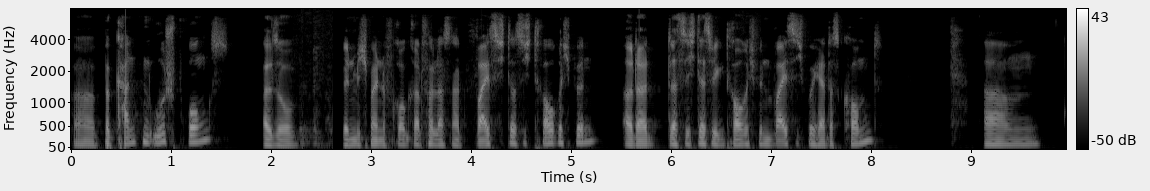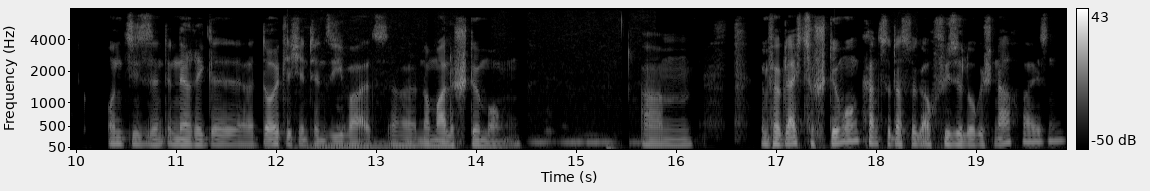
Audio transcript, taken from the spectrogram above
äh, bekannten Ursprungs also, wenn mich meine Frau gerade verlassen hat, weiß ich, dass ich traurig bin. Oder dass ich deswegen traurig bin, weiß ich, woher das kommt. Ähm, und sie sind in der Regel äh, deutlich intensiver als äh, normale Stimmungen. Ähm, Im Vergleich zur Stimmung kannst du das sogar auch physiologisch nachweisen,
